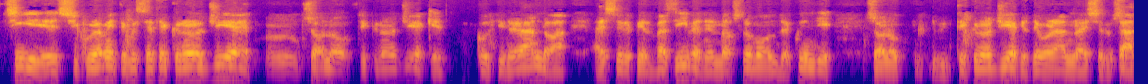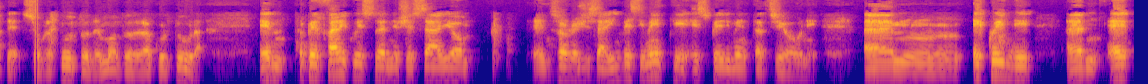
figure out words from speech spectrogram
Sì, sicuramente queste tecnologie mh, mm, sono tecnologie che continueranno a essere pervasive nel nostro mondo e quindi sono tecnologie che dovranno essere usate soprattutto nel mondo della cultura. E per fare questo è necessario, eh, sono necessari investimenti e sperimentazioni um, e quindi um, è,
